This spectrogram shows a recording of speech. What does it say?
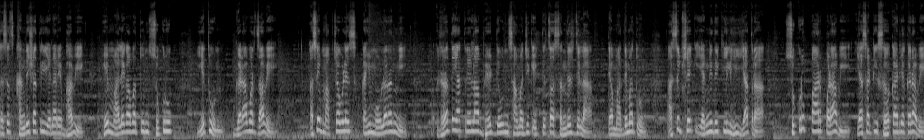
तसेच खानदेशातील येणारे भाविक हे मालेगावातून सुखरूप येथून गडावर जावे. असे मागच्या वेळेस काही मौलारांनी रथयात्रेला भेट देऊन सामाजिक एकतेचा संदेश दिला. त्या माध्यमातून आसिफ शेख यांनी देखील ही यात्रा सुखरूप पार पडावी यासाठी सहकार्य करावे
